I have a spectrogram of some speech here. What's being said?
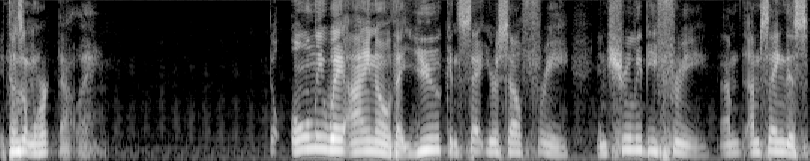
it doesn't work that way. The only way I know that you can set yourself free and truly be free, I'm, I'm saying this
